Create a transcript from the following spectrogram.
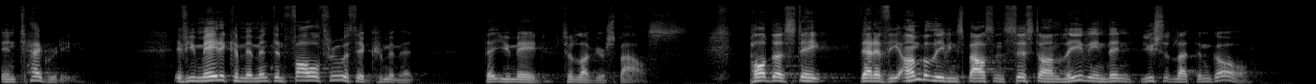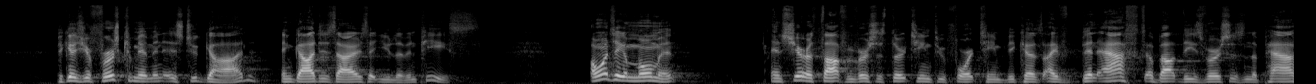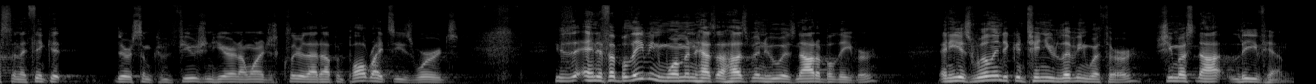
integrity. If you made a commitment, then follow through with the commitment that you made to love your spouse. Paul does state that if the unbelieving spouse insists on leaving, then you should let them go. Because your first commitment is to God, and God desires that you live in peace. I want to take a moment and share a thought from verses 13 through 14 because I've been asked about these verses in the past, and I think it, there's some confusion here, and I want to just clear that up. And Paul writes these words He says, And if a believing woman has a husband who is not a believer, and he is willing to continue living with her, she must not leave him.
